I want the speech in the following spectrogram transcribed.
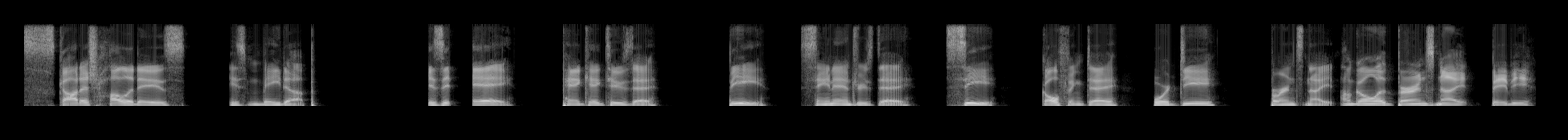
Scottish holidays is made up? Is it A, Pancake Tuesday, B, St. Andrew's Day, C, Golfing Day, or D, Burns Night? I'm going with Burns Night, baby.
